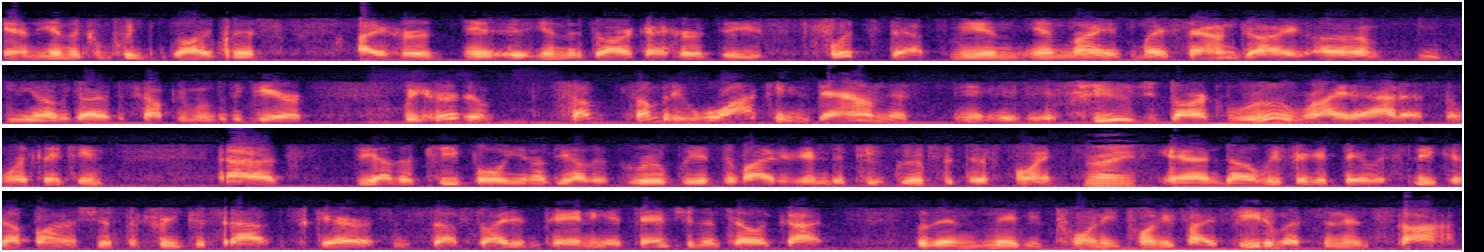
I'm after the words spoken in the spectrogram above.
and in the complete darkness, I heard in the dark I heard these footsteps. Me and, and my my sound guy, uh, you know, the guy that was helping me with the gear, we heard of some somebody walking down this this huge dark room right at us, and we're thinking, uh, the other people, you know, the other group. We had divided into two groups at this point, Right. and uh, we figured they were sneaking up on us just to freak us out and scare us and stuff. So I didn't pay any attention until it got within maybe 20, 25 feet of us, and then stopped.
